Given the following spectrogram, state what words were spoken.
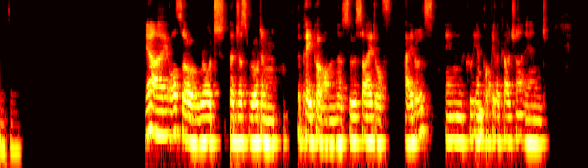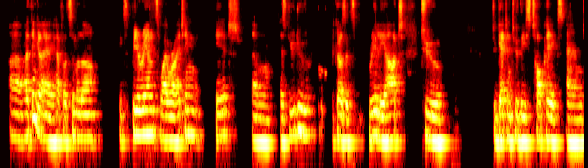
mm-hmm. yeah i also wrote uh, just wrote an, a paper on the suicide of idols in korean mm-hmm. popular culture and uh, i think i have a similar experience while writing it um, as you do because it's really hard to to get into these topics and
